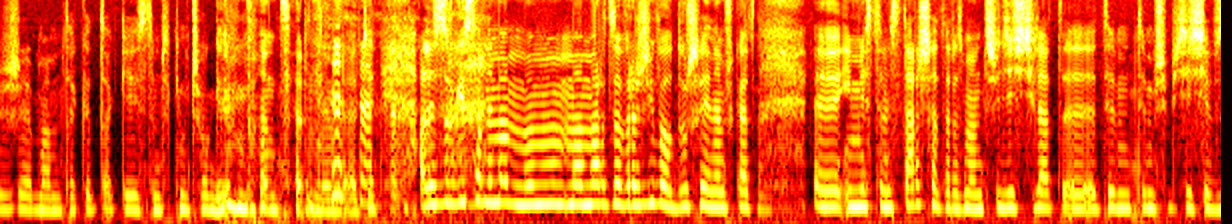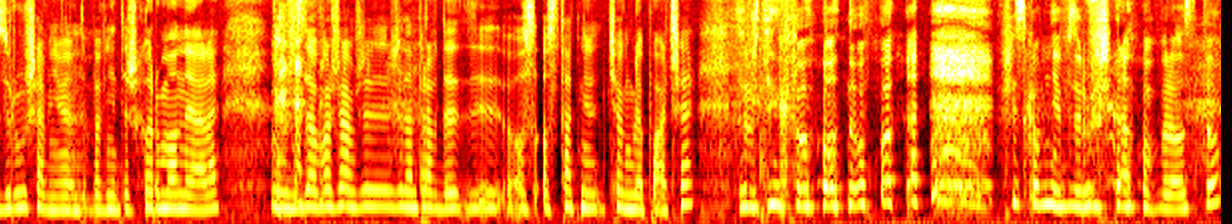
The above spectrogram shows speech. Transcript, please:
że mam takie, takie, jestem takim czołgiem pancernym raczej. Ale z drugiej strony mam, mam, mam bardzo wrażliwą duszę i na przykład e, im jestem starsza, teraz mam 30 lat, e, tym, tym szybciej się wzruszam. Nie wiem, to pewnie też hormony, ale już zauważyłam, że, że naprawdę os, ostatnio ciągle płaczę z różnych powodów. Wszystko mnie wzrusza po prostu.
